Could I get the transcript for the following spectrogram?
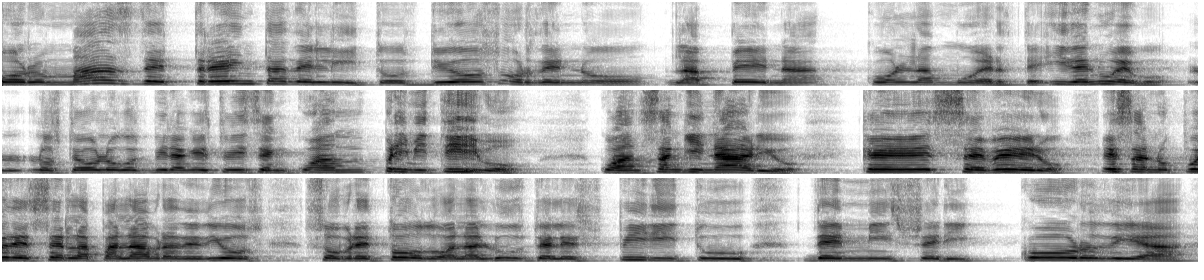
Por más de 30 delitos, Dios ordenó la pena con la muerte. Y de nuevo, los teólogos miran esto y dicen, cuán primitivo, cuán sanguinario, qué severo. Esa no puede ser la palabra de Dios, sobre todo a la luz del Espíritu de misericordia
